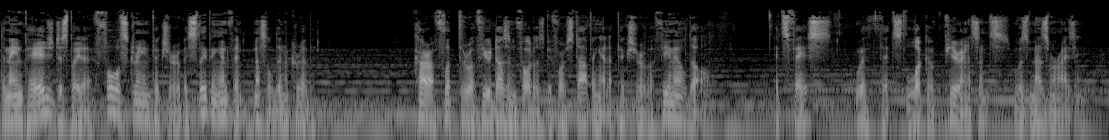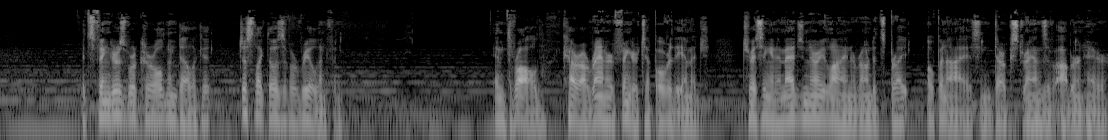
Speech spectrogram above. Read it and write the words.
The main page displayed a full screen picture of a sleeping infant nestled in a crib. Kara flipped through a few dozen photos before stopping at a picture of a female doll. Its face, with its look of pure innocence, was mesmerizing. Its fingers were curled and delicate, just like those of a real infant. Enthralled, Kara ran her fingertip over the image, tracing an imaginary line around its bright, open eyes and dark strands of auburn hair.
